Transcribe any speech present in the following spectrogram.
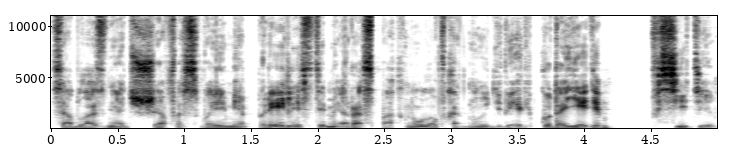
соблазнять шефа своими прелестями, распахнула входную дверь. «Куда едем?» «В Сити».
